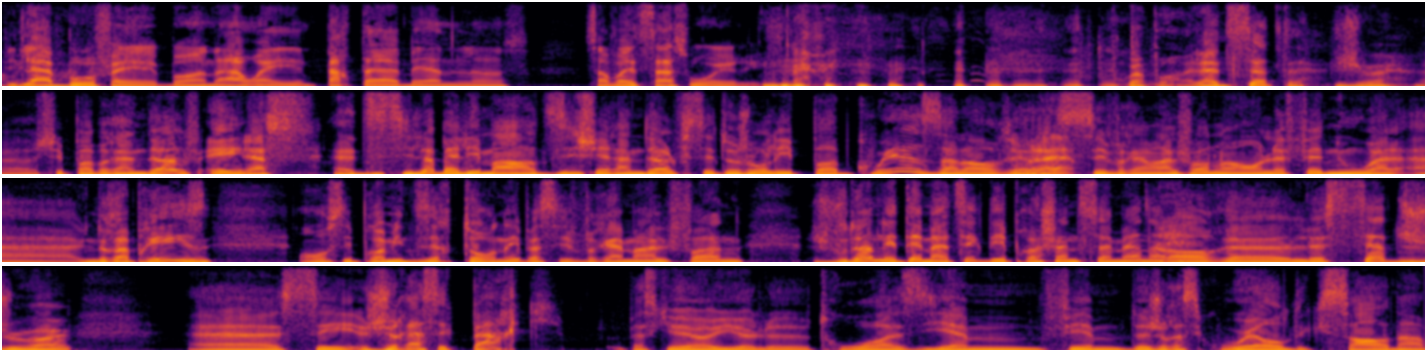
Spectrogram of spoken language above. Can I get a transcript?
puis la bouffe est bonne. Ah ouais, partez à Ben, là. Ça va être sa soirée. Pourquoi pas? La 17 juin, euh, chez Pub Randolph. Et euh, d'ici là, ben, les mardis chez Randolph, c'est toujours les pub quiz. Alors, C'est euh, vrai? vraiment le fun. On le fait, nous, à, à une reprise. On s'est promis d'y retourner parce que c'est vraiment le fun. Je vous donne les thématiques des prochaines semaines. Alors, le 7 juin, c'est Jurassic Park. Parce qu'il y, y a le troisième film de Jurassic World qui sort dans,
